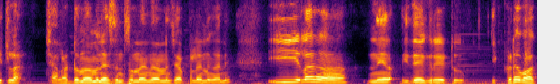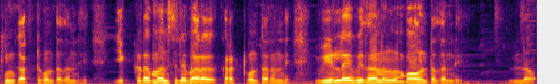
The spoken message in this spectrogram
ఇట్లా చాలా డొనామినేషన్స్ ఉన్నాయి నేను చెప్పలేను కానీ ఇలాగా నేను ఇదే గ్రేటు ఇక్కడే వాకింగ్ కరెక్ట్గా ఉంటుందండి. ఇక్కడ మనుషులే బాగా కరెక్ట్గా ఉంటారండి. వీళ్ళే విధానం బాగుంటుందండి. నో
